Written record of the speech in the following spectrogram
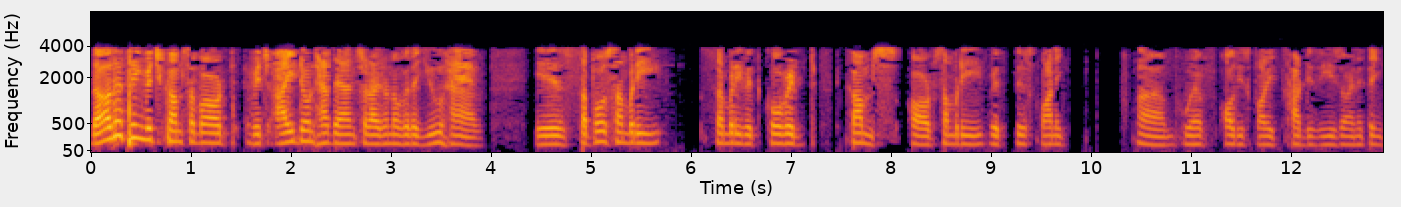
The other thing which comes about, which I don't have the answer, I don't know whether you have, is suppose somebody somebody with COVID comes or somebody with this chronic um, who have all these chronic heart disease or anything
